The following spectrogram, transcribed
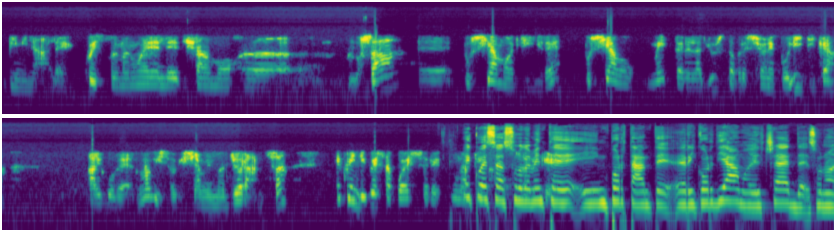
viminale. Questo Emanuele diciamo, eh, lo sa, eh, possiamo agire, possiamo mettere la giusta pressione politica al governo, visto che siamo in maggioranza, e quindi questa può essere una... E questo è assolutamente importante, ricordiamo che il CED sono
